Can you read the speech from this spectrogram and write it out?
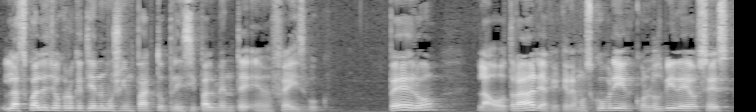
las cuales yo creo que tienen mucho impacto principalmente en Facebook. Pero la otra área que queremos cubrir con los videos es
